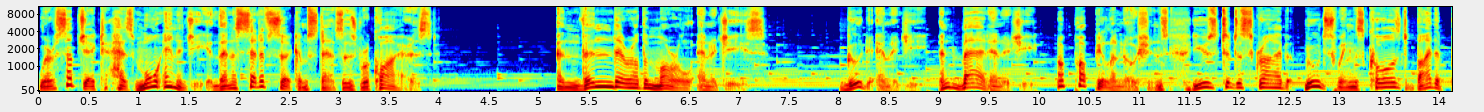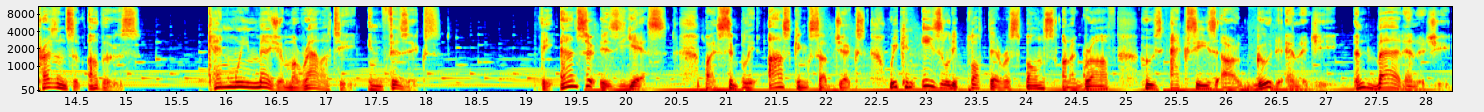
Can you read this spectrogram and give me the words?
where a subject has more energy than a set of circumstances requires. And then there are the moral energies. Good energy and bad energy are popular notions used to describe mood swings caused by the presence of others. Can we measure morality in physics? The answer is yes. By simply asking subjects, we can easily plot their response on a graph whose axes are good energy and bad energy.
